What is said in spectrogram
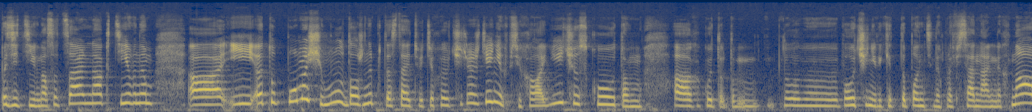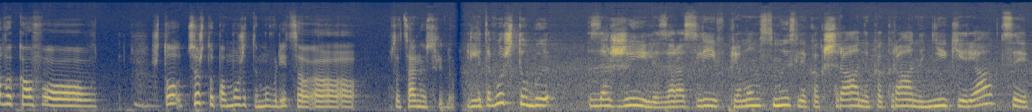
позитивно социально активным. А, И эту помощь ему должны предоставить в этих учреждениях психологическую, там, а, какую-то там, э, получение каких-то дополнительных профессиональных навыков, э, что, все, что поможет ему влиться э, социальную среду. Для того, чтобы зажили, заросли в прямом смысле, как шраны, как раны, некие реакции,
